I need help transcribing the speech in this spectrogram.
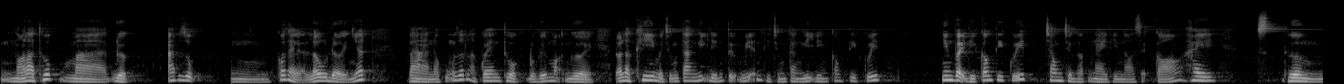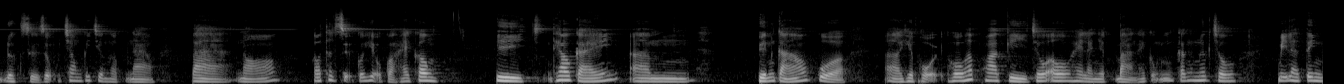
nó là thuốc mà được áp dụng um, có thể là lâu đời nhất và nó cũng rất là quen thuộc đối với mọi người. Đó là khi mà chúng ta nghĩ đến tự miễn thì chúng ta nghĩ đến corticoid nhưng vậy thì corticoid trong trường hợp này thì nó sẽ có hay thường được sử dụng trong cái trường hợp nào và nó có thật sự có hiệu quả hay không? Thì theo cái um, khuyến cáo của uh, hiệp hội hô hấp Hoa Kỳ, châu Âu hay là Nhật Bản hay cũng như các nước châu Mỹ Latin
